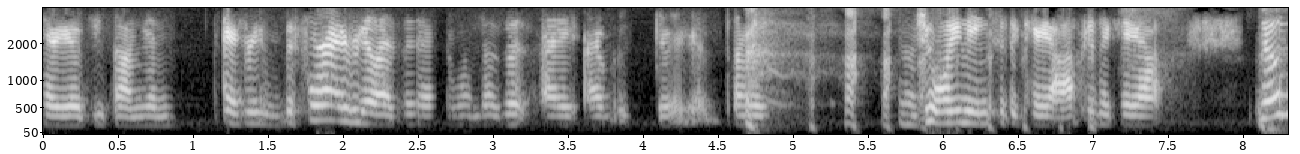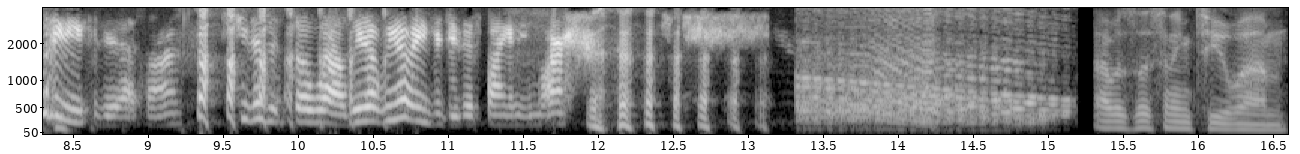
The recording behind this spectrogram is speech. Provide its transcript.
karaoke song, and every before I realized that everyone does it, I, I was doing it. I was joining to the chaos in the chaos. Nobody needs to do that song. She does it so well. We don't we don't need to do this song anymore. I was listening to um,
